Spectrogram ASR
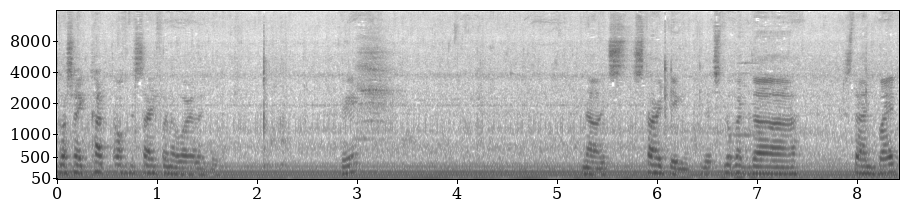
because I cut off the siphon a while ago. Okay? Now it's starting. Let's look at the standpipe.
